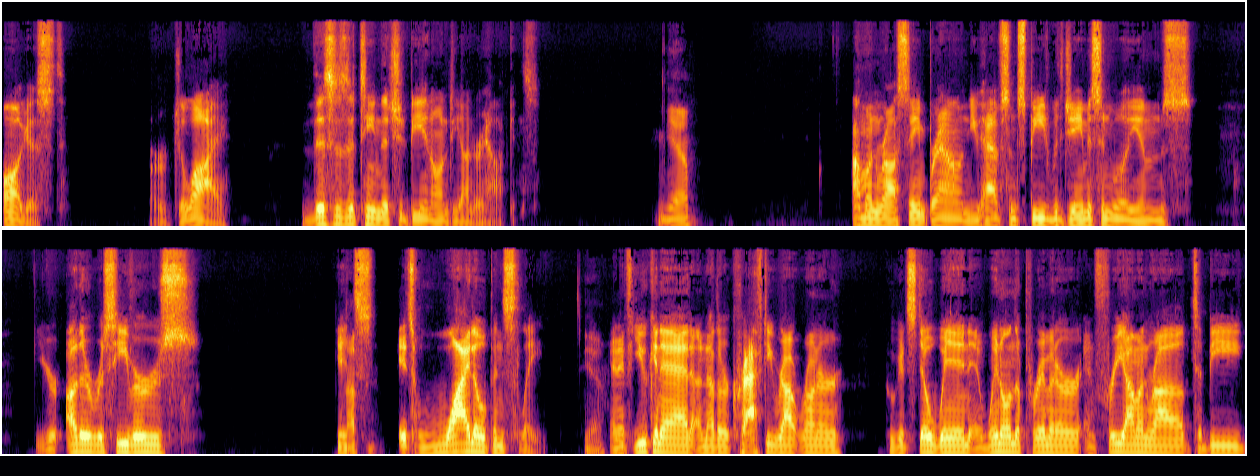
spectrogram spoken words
August or July. This is a team that should be in on DeAndre Hopkins. Yeah. Amon-Ra St. Brown. You have some speed with Jameson Williams. Your other receivers, it's Nothing. it's wide open slate. Yeah. And if you can add another crafty route runner who could still win and win on the perimeter and free Amon Ra to be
